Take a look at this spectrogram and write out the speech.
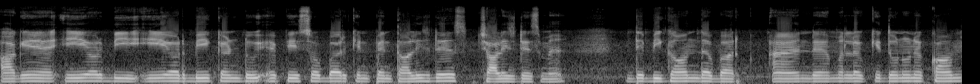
आगे है, ए और बी। ए और B can do a piece of work in पैंतालीस डेज़ चालीस डेज़ में। They began the work and मतलब कि दोनों ने काम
